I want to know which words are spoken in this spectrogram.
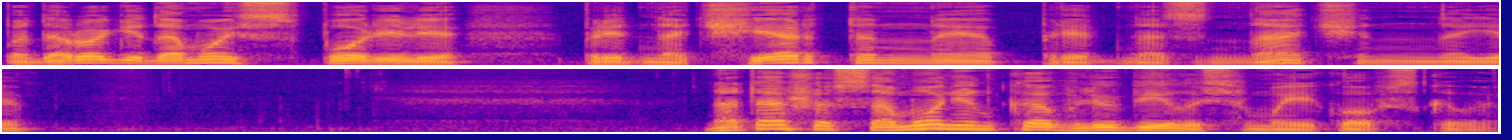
По дороге домой спорили предначертанное, предназначенное. Наташа Самоненко влюбилась в Маяковского.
